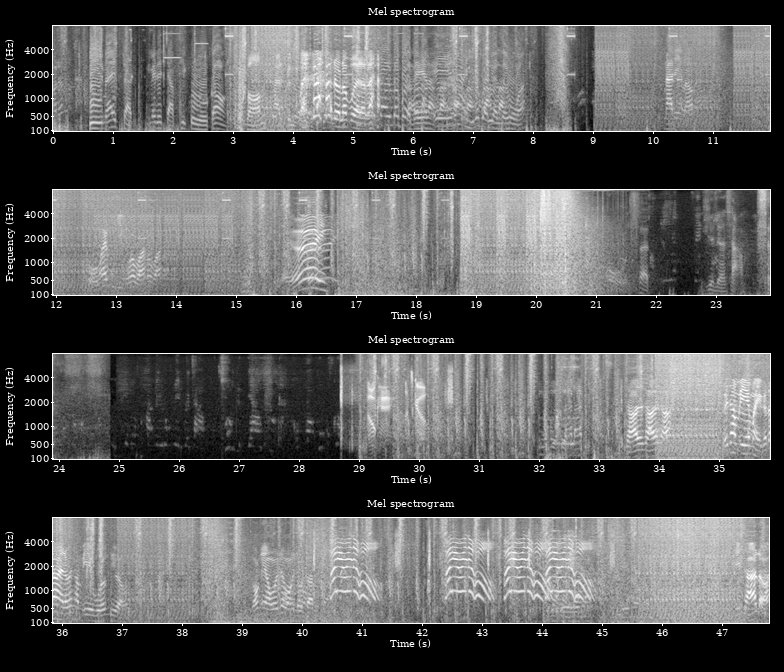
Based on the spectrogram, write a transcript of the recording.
ดีนะไอ้จัดไม่ได้จับที่กูกล้อง Bomb has been planted. โดนระเบิดอะไรระเบิดเอหลังเอได้หินระเบิดหล่นใส่หัว หน้าเด้งแล้วโอ้ให้กูยิงว่าวะวะเฮ้ยโอ้สัตว์เฮียเหลือสาม Okay, let's go. ช้าช้าช้าไม่ทำเอใหม่ก็ได้นะไม่ทำเอเวิร์กดีกว่า ล็อกเอลไว้ถ้าวางโดนดัน Fire in the hole! Fire in the hole! Fire in the hole! Fire in the hole! มีชาร์จเหรอ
